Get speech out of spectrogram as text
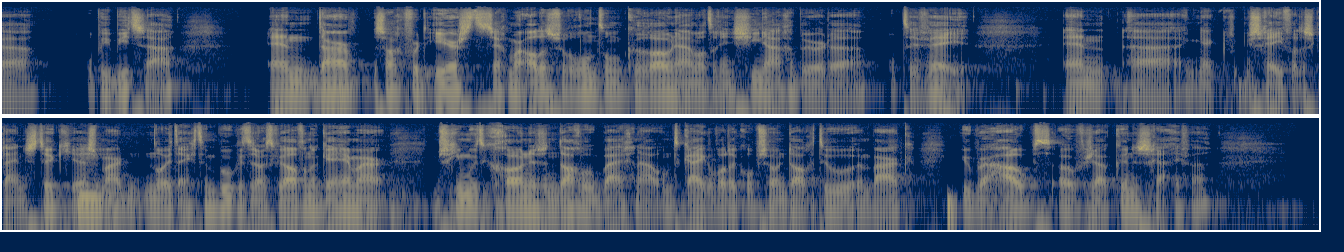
op Ibiza. En daar zag ik voor het eerst zeg maar, alles rondom corona en wat er in China gebeurde op tv. En uh, ik schreef wel eens kleine stukjes, hmm. maar nooit echt een boek. toen dacht ik wel van oké, okay, maar misschien moet ik gewoon eens een dagboek bijgaan houden... om te kijken wat ik op zo'n dag doe en waar ik überhaupt over zou kunnen schrijven.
